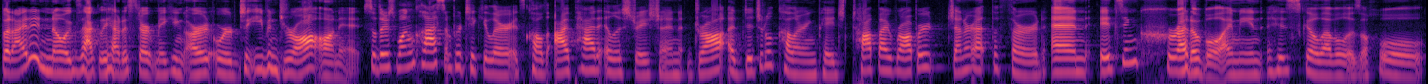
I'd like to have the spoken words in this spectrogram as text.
but I didn't know exactly how to start making art or to even draw on it. So there's one class in particular, it's called iPad Illustration Draw a Digital Coloring Page, taught by Robert Jeanneret III, and it's incredible. I mean, his skill level is a whole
